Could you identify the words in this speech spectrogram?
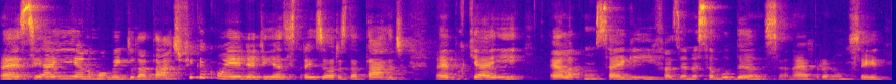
Né? Se aí é no momento da tarde, fica com ele ali às três horas da tarde, né? porque aí ela consegue ir fazendo essa mudança, né, para não ser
